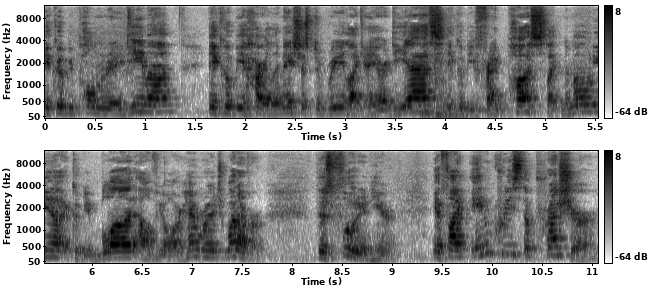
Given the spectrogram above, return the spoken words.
it could be pulmonary edema, it could be hyalinaceous debris like ARDS, it could be frank pus like pneumonia, it could be blood, alveolar hemorrhage, whatever. There's fluid in here. If I increase the pressure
